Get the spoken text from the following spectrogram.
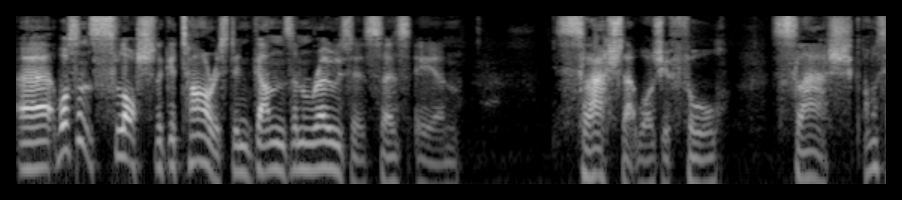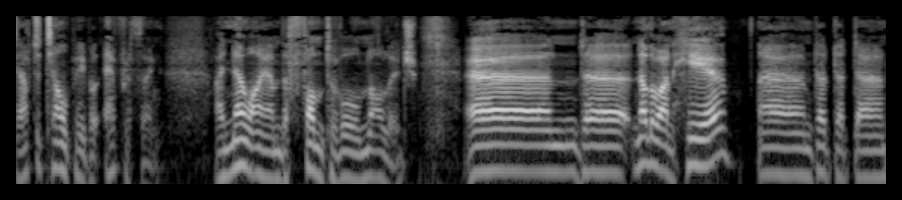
Uh, wasn't Slosh the guitarist in Guns N' Roses, says Ian. Slash, that was, you fool. Slash. Honestly, I have to tell people everything. I know I am the font of all knowledge. And uh, another one here. Um, da, da, da.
